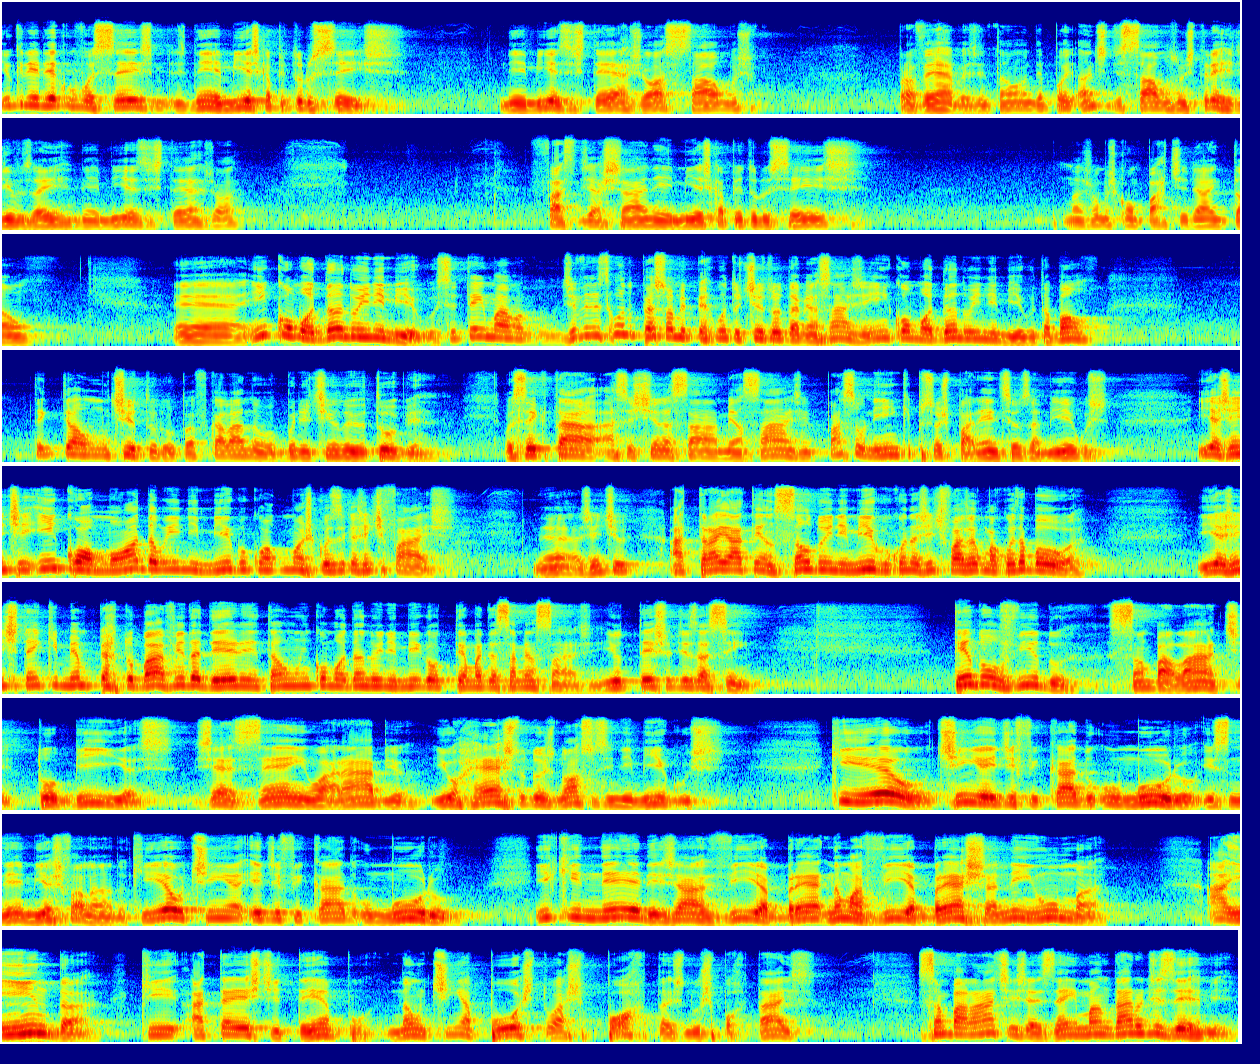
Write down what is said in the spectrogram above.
E eu queria ler com vocês Neemias capítulo 6. Neemias, Esther, Jó, Salmos, Provérbios. Então, depois, antes de Salmos, uns três livros aí, Neemias, Esther, Jó. Fácil de achar, Neemias capítulo 6. Nós vamos compartilhar então. É, incomodando o inimigo. Se tem uma. De vez em quando o pessoal me pergunta o título da mensagem, incomodando o inimigo, tá bom? Tem que ter um título para ficar lá no bonitinho no YouTube. Você que está assistindo essa mensagem, passa o link para os seus parentes, seus amigos. E a gente incomoda o inimigo com algumas coisas que a gente faz. Né? A gente atrai a atenção do inimigo quando a gente faz alguma coisa boa. E a gente tem que mesmo perturbar a vida dele, então, incomodando o inimigo é o tema dessa mensagem. E o texto diz assim: Tendo ouvido Sambalate, Tobias, Gesem, o Arábio e o resto dos nossos inimigos, que eu tinha edificado o muro, isso Neemias falando, que eu tinha edificado o muro e que nele já havia bre... não havia brecha nenhuma, ainda que até este tempo não tinha posto as portas nos portais, Sambalat e Gesem mandaram dizer-me:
